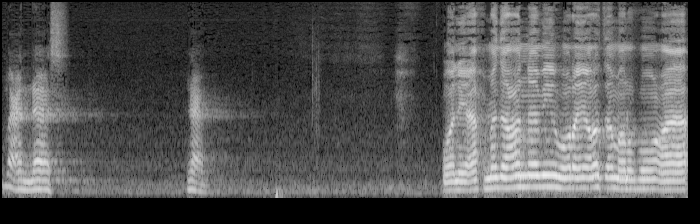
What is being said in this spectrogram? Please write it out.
مع الناس. نعم. ولأحمد عن أبي هريرة مرفوعا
